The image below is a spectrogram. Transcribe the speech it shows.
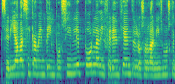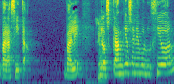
sería básicamente imposible por la diferencia entre los organismos que parasita. ¿Vale? Los cambios en evolución,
